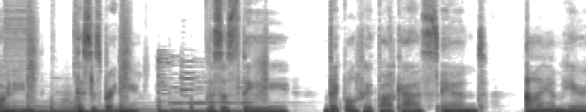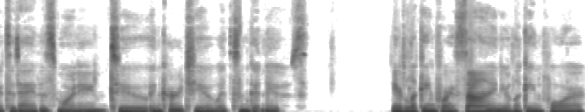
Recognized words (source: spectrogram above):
morning. This is Brittany. This is the Big Bold Faith podcast, and I am here today, this morning, to encourage you with some good news. You're looking for a sign, you're looking for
